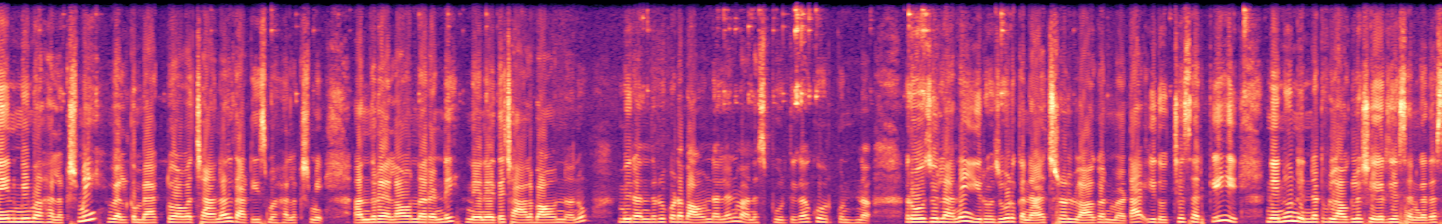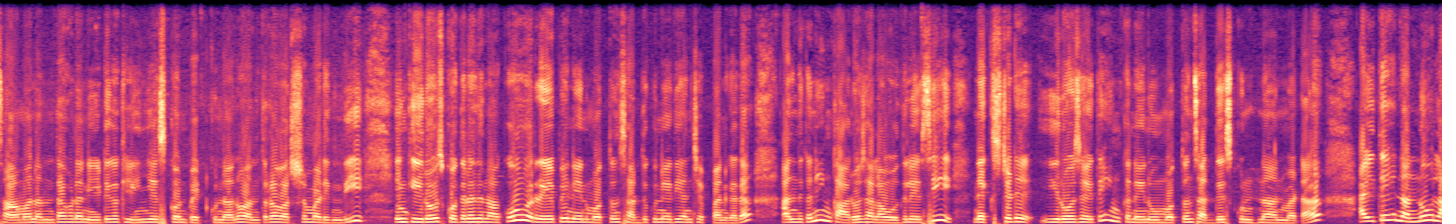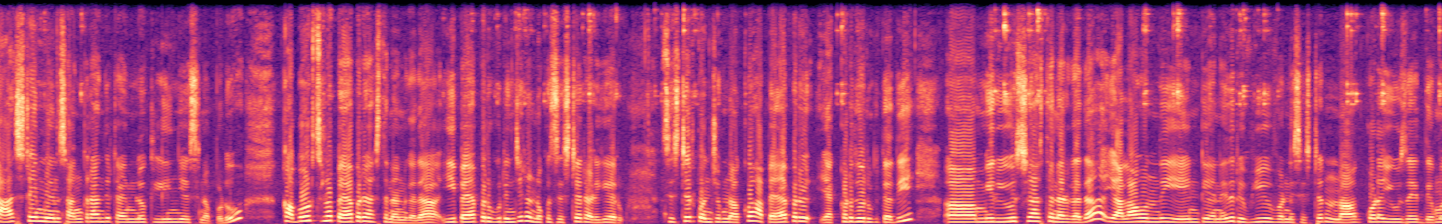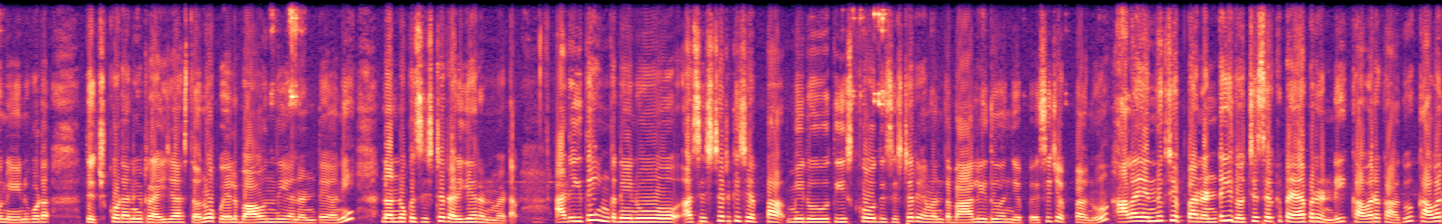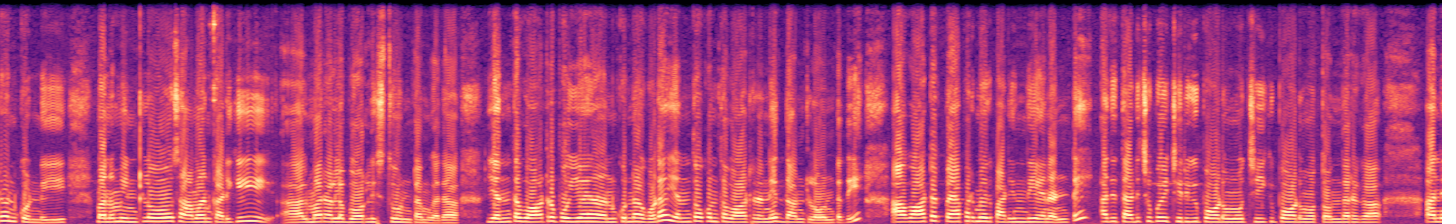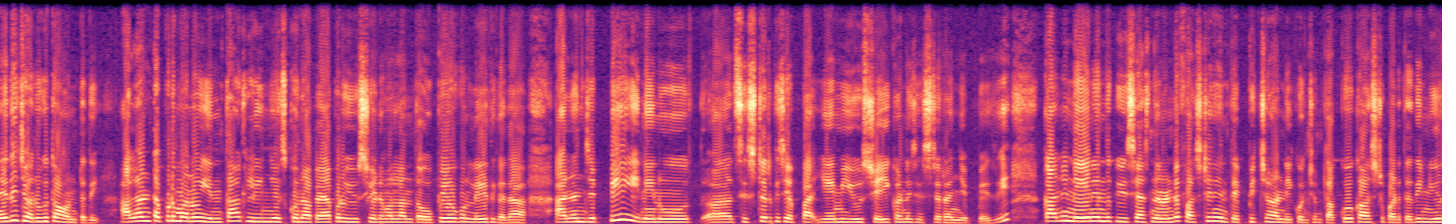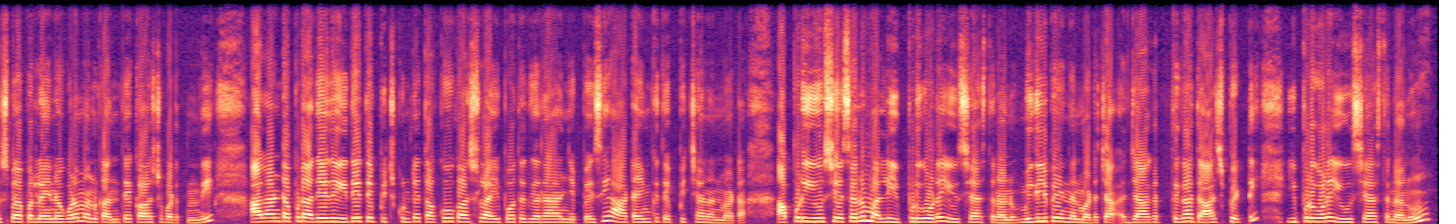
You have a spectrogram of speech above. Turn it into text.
నేను మీ Mahalakshmi. Welcome back to our channel that is Mahalakshmi. అందరూ ఎలా ఉన్నారండి? నేనైతే చాలా బాగున్నాను. మీరందరూ కూడా బాగుండాలని మనస్ఫూర్తిగా కోరుకుంటున్నా. రోజులానే ఈరోజు కూడా ఒక న్యాచురల్ వ్లాగ్ అనమాట ఇది వచ్చేసరికి నేను నిన్నటి వ్లాగ్లో షేర్ చేశాను కదా సామాన్ అంతా కూడా నీట్గా క్లీన్ చేసుకొని పెట్టుకున్నాను. అంతలో వర్షం పడింది. ఇంక ఈరోజు కుదరదు నాకు రేపే నేను మొత్తం సర్దుకునేది అని చెప్పాను కదా. అందుకని ఇంకా ఆ రోజు అలా వదిలేసి నెక్స్ట్ డే ఈ రోజు అయితే ఇంకా నేను మొత్తం సర్దేసుకుంటున్నాను అనమాట అయితే నన్ను లాస్ట్ టైం నేను సంక్రాంతి టైంలో క్లీన్ చేసినప్పుడు కబోర్డ్స్లో పేపర్ వేస్తున్నాను కదా ఈ పేపర్ గురించి నన్ను ఒక సిస్టర్ అడిగారు. సిస్టర్ కొంచెం నాకు ఆ పేపర్ ఎక్కడ దొరుకుతుంది? మీరు యూజ్ చేస్తున్నారు కదా ఎలా ఉంది ఏంటి అనేది రివ్యూ ఇవ్వండి సిస్టర్. నాకు కూడా యూజ్ అయిద్దేమో నేను కూడా తెచ్చుకోవడానికి ట్రై చేస్తాను ఒకవేళ బాగుంది అని అంటే అని నన్ను ఒక సిస్టర్ అడిగారనమాట అడిగితే ఇంకా నేను ఆ సిస్టర్కి చెప్పా మీరు తీసుకోవద్దు సిస్టర్ ఏమంత బాగాలేదు అని చెప్పేసి చెప్పాను. అలా ఎందుకు చెప్పానంటే ఇది వచ్చేసరికి పేపర్ అండి కవర్ కాదు. కవర్ అనుకోండి మనం ఇంట్లో సామాన్ కడిగి అల్మారాల్లో బోర్లు ఇస్తూ ఉంటాం కదా ఎంత వాటర్ పోయాయని అనుకున్నా కూడా ఎంతో కొంత వాటర్ అనేది దాంట్లో ఉంటుంది. ఆ వాటర్ పేపర్ మీద పడింది అని అంటే అది తడిచిపోయి చిరిగిపోవడము చీకిపోవడము తొందరగా అనేది జరుగుతూ ఉంటుంది. అలాంటప్పుడు మనం ఇంత క్లీన్ చేసుకుని ఆ పేపర్ యూస్ చేయడం వల్ల అంత ఉపయోగం లేదు కదా అని అని చెప్పి నేను సిస్టర్కి చెప్పా ఏమీ యూస్ చేయకండి సిస్టర్ అని చెప్పేసి. కానీ నేను ఎందుకు యూస్ చేస్తున్నానంటే ఫస్ట్ నేను తెప్పించా అండి కొంచెం తక్కువ కాస్ట్ పడుతుంది. న్యూస్ పేపర్లు అయినా కూడా మనకు అంతే కాస్ట్ పడుతుంది. అలాంటప్పుడు అదేదో ఇదే తెప్పించుకుంటే తక్కువ కాస్ట్లో అయిపోతుంది కదా అని చెప్పేసి ఆ టైంకి తెప్పించాను అనమాట అప్పుడు యూస్ చేశాను మళ్ళీ ఇప్పుడు కూడా యూస్ చేస్తున్నాను. మిగిలిపోయిందనమాట చా- జాగ్రత్తగా దాచిపెట్టి ఇప్పుడు కూడా యూస్ చేస్తున్నాను.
